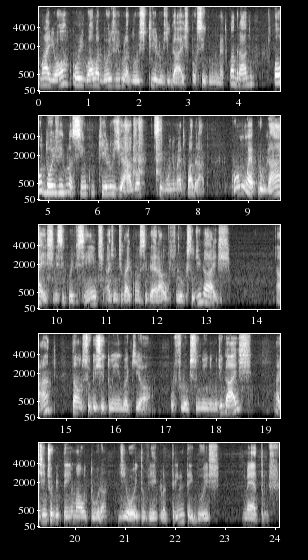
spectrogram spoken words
maior ou igual a 2,2 kg de gás por segundo metro quadrado ou 2,5 kg de água segundo metro quadrado. Como é para o gás esse coeficiente, a gente vai considerar o fluxo de gás. Tá? Então, substituindo aqui ó, o fluxo mínimo de gás, a gente obtém uma altura de 8,32 metros.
